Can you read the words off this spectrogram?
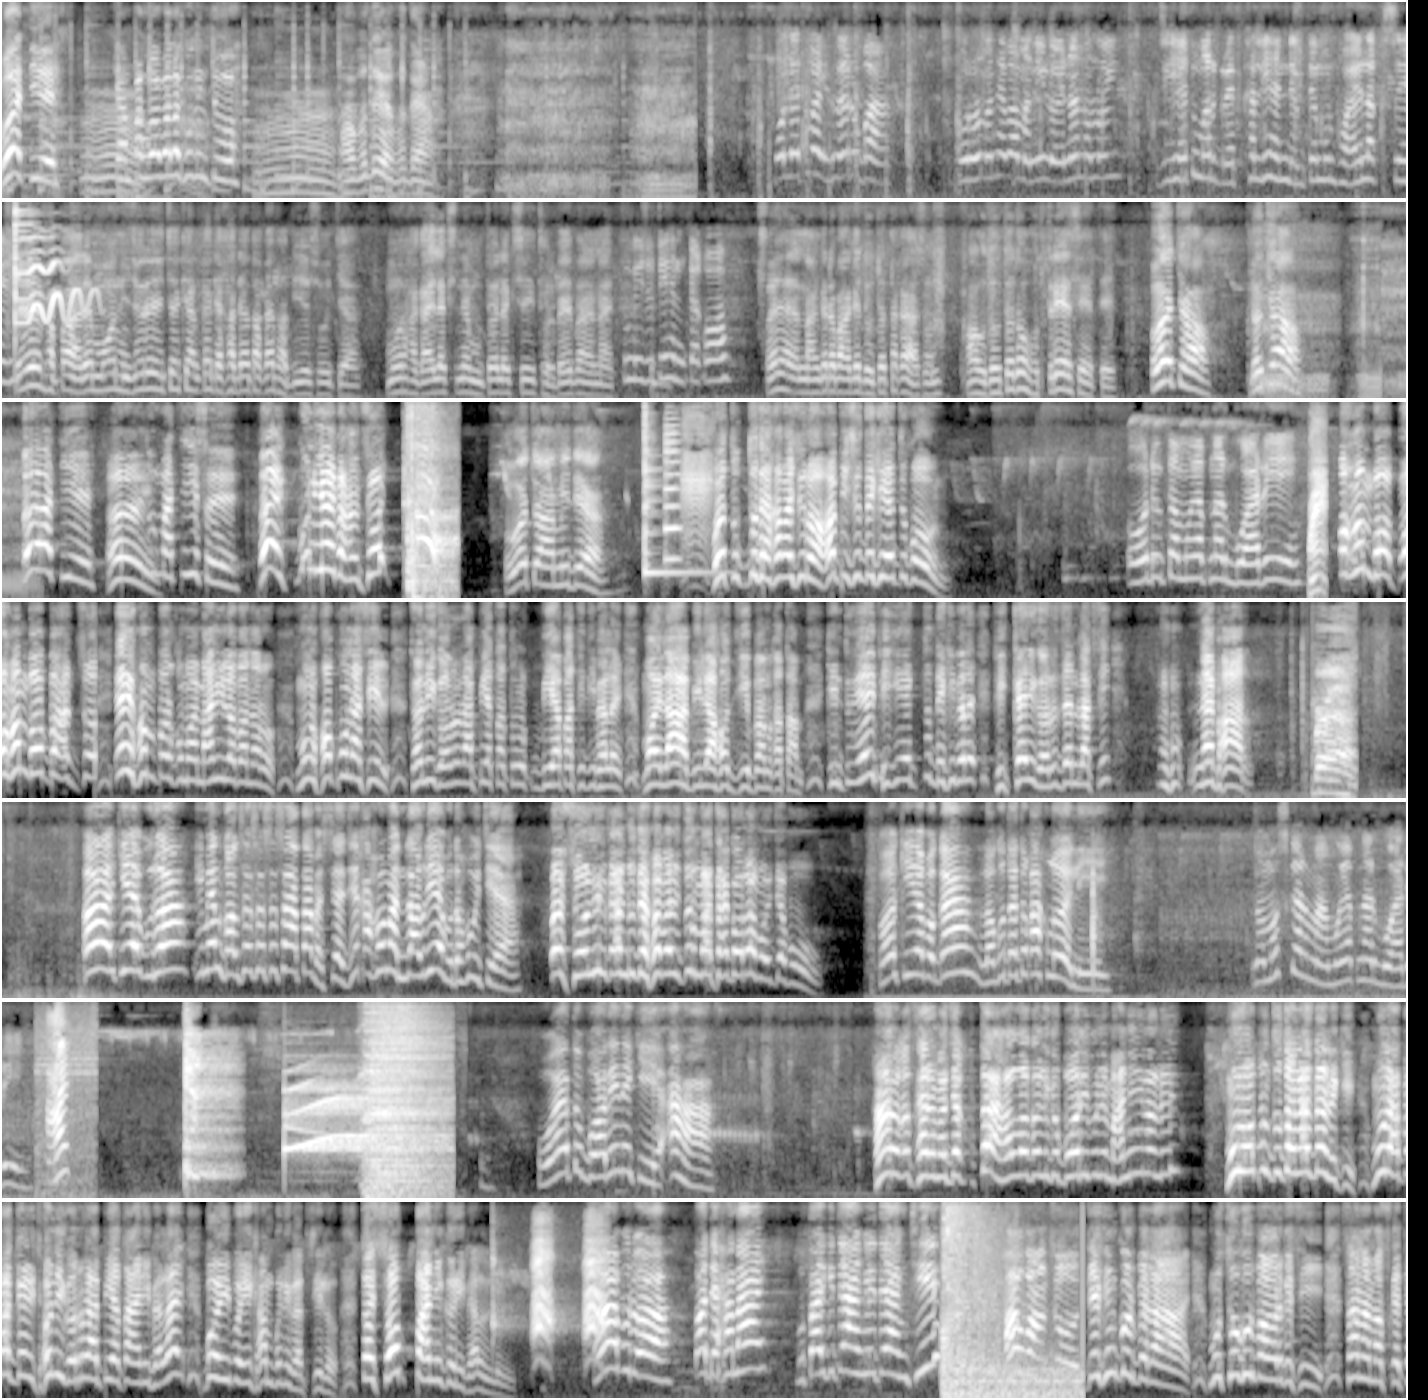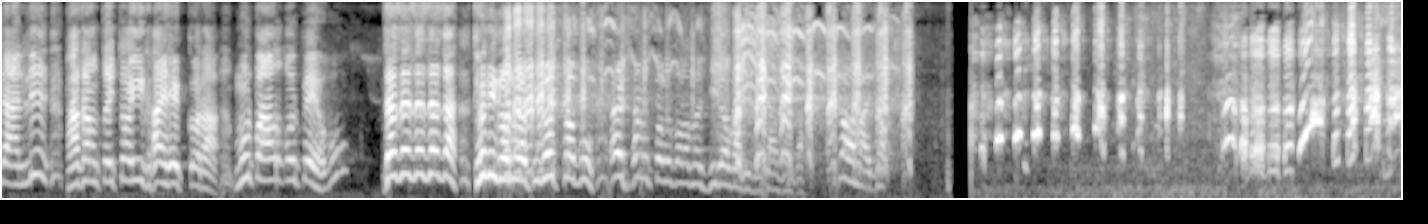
ও দিয়ে কেম্পা খুৱাব লাগিব কিন্তু। হ'ব দে হ'ব দে। ক'লেতো আহিলোহে ৰ'বা। ঘৰৰ মানুহে বা মানি লয় না নলয়? যিহে তোমাৰ গ্ৰেড খালি হেন দেউতে মোৰ ভয়ে লাগছে। এই ভাপা আৰে মই নিজৰে এতিয়া কেনেকে দেখা দিওঁ তাকে ভাবি আছো এতিয়া। মোৰ হাগাই লাগছি নে মুটই লাগছি ধৰিবই পৰা নাই। তুমি যদি সেনেকে ক। এই নাংকে ৰবা আগে দেউতাৰ থাকে আছোন আহ দেউতাতো হোতৰে আছে ইয়াতে। ঐ চ দেউতা ও এই। তোক ঐ আমি দিয়া। ঐ তোকতো দেখা পাইছো ৰ। ঐ পিছত দেখি সেইটো কোন? অ' দেউতা মই আপোনাৰ বোৱাৰী। অসম্ভৱ অসম্ভৱ বাহানছত এই সম্পৰ্ক মই মানি ল'ব নোৱাৰো। মোৰ সপোন আছিল ধনী ঘৰৰ আপি এটা তোৰ বিয়া পাতি দি পেলাই মই লাহ বিলাহত জীৱন কটাম। কিন্তু এই ভিগেকটো দেখি পেলাই ভিক্ষাৰী ঘৰত যেন লাগছি নেভাৰ কি বুঢ়া ইমান চা চা এটা ভাইছে যি কাষৰ মানুহ দাউৰিয়ে বুঢ়া শুইছে ঐ চলিৰ কাণটো দেখা পালি তোৰ মাথা গৰম হৈ যাব। অ কি বগা লগতে তো কাষ লৈ আহিলি নমস্কাৰ মা মই আপোনাৰ বোৱাৰী। ঐ তো বোৱাৰী নেকি? আহা। লগত খাৰে মাজা তই হাল লগলিকে বৰি বুলি মানি ললি মোৰ সপোনটো তই নাজানা নেকি? মোৰ আপাক গাড়ী ধনী ঘৰৰ আপি এটা আনি পেলাই বহি বহি খাম বুলি ভাবছিলো। তই চব পানী কৰি পেলালি তই দেখা নাই? গোটাইকেইটা আঙলিতে আংঠি হাও আনছো দেখিম কর পেরাই মোৰ চকুৰ পাৱাৰ গেছি। চানা মাছ কেটে আনলি ভাজাও তই তই খাই শেষ কৰা। মোৰ পাৱাৰ কই পে হ'ব? যা যা যা যা যা ধনী ঘৰৰ আপি ৰ'দ পাবো। এই ফেনৰ পৰা মই জিৰা যা যা যা যা যা।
